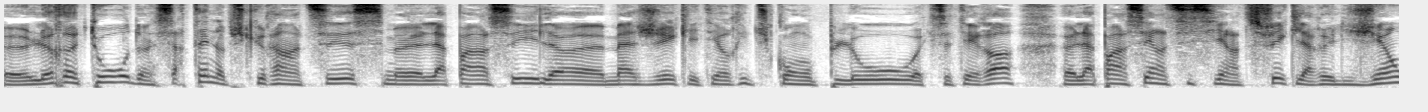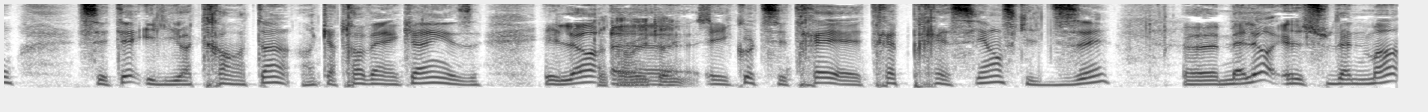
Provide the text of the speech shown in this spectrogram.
euh, le retour d'un certain obscurantisme, la pensée là, magique, les théories du complot, etc., euh, la pensée anti-scientifique, la religion. C'était il y a 30 ans, en 95. Et là, euh, écoute, c'est très très ce qu'il disait. mais là, soudainement,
